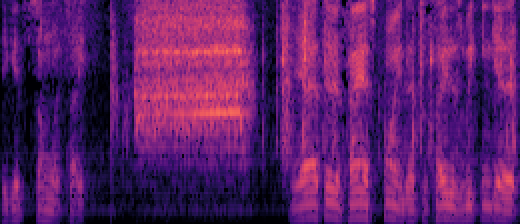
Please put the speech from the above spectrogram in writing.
it gets somewhat tight. Yeah, that's at its highest point. That's as tight as we can get it.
